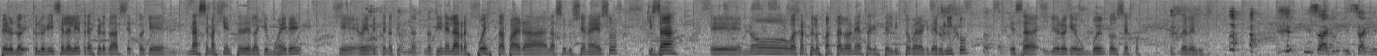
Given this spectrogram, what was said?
pero lo, con lo que dice la letra es verdad, ¿cierto? Que nace más gente de la que muere, que obviamente no, no- no tiene la respuesta para la solución a eso. Quizás eh, no bajarte los pantalones hasta que estés listo para criar un hijo. Esa yo creo que es un buen consejo. Dale, Luis. Exactly, exactly.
